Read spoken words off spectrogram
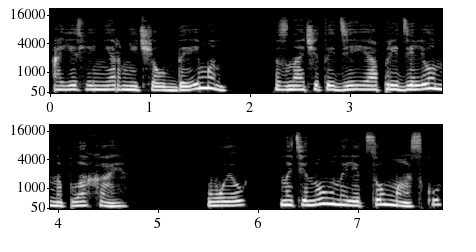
А если нервничал Деймон, значит, идея определенно плохая. Уилл натянул на лицо маску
